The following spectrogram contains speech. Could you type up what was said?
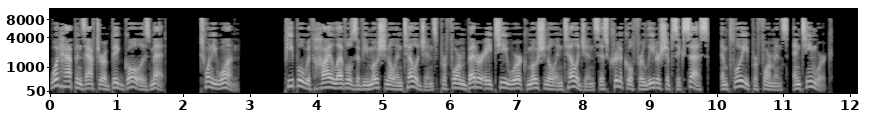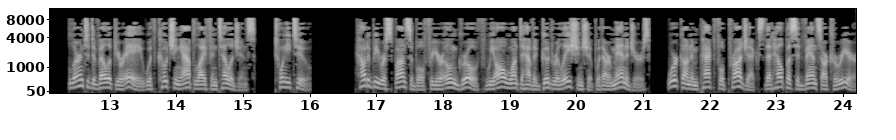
what happens after a big goal is met? 21. People with high levels of emotional intelligence perform better at work. Emotional intelligence is critical for leadership success, employee performance, and teamwork. Learn to develop your A with coaching app Life Intelligence. 22. How to be responsible for your own growth. We all want to have a good relationship with our managers, work on impactful projects that help us advance our career,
